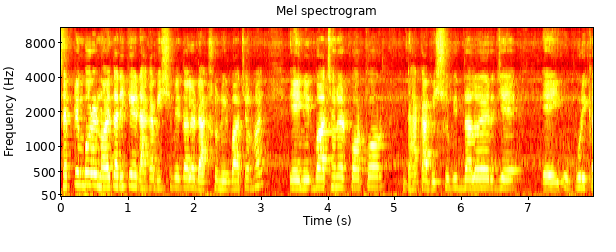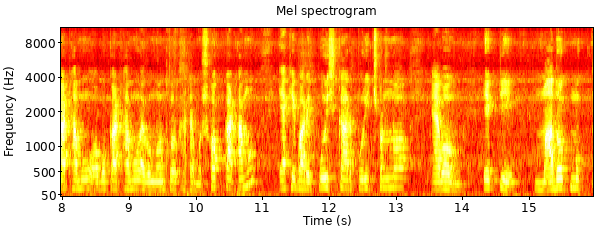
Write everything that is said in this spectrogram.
সেপ্টেম্বরের নয় তারিখে ঢাকা বিশ্ববিদ্যালয়ে ডাকসু নির্বাচন হয়, এই নির্বাচনের পরপর ঢাকা বিশ্ববিদ্যালয়ের যে এই উপরি কাঠামো অবকাঠামো এবং অন্তর কাঠামো সব কাঠামো একেবারে পরিষ্কার, পরিচ্ছন্ন এবং একটি মাদকমুক্ত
